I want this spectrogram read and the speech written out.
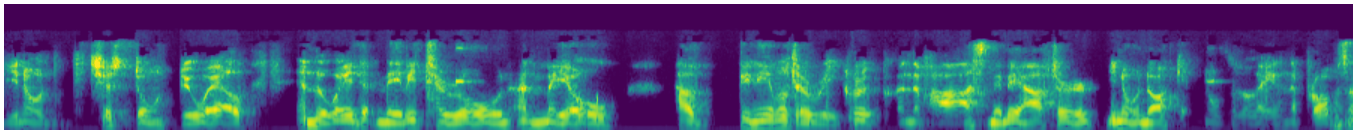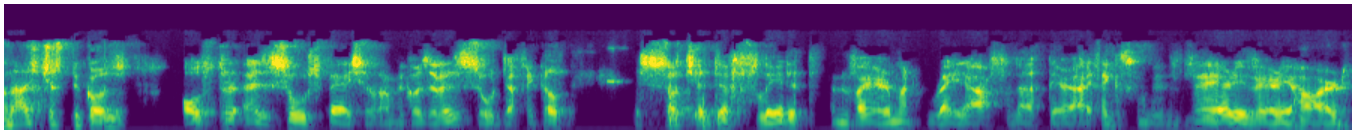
you know, just don't do well in the way that maybe Tyrone and Mayo have been able to regroup in the past, maybe after you know not getting over the line in the province, and that's just because Ulster is so special and because it is so difficult. It's such a deflated environment right after that. There, I think it's going to be very, very hard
